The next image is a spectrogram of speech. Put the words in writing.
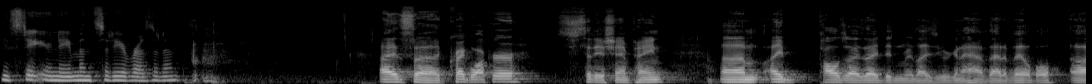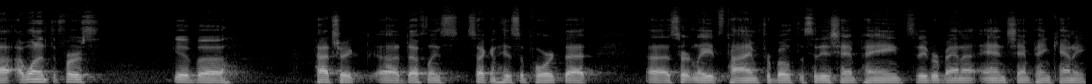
Please state your name and city of residence. Hi, it's uh, Craig Walker, City of Champaign. Um, I apologize, I didn't realize you were going to have that available. Uh, I wanted to first give uh, Patrick uh, definitely second his support that uh, certainly it's time for both the City of Champaign, City of Urbana, and Champaign County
